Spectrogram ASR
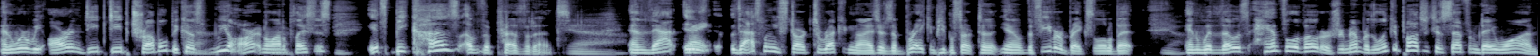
and where we are in deep deep trouble because yeah. we are in a lot of places mm. it's because of the president yeah and that is right. that's when you start to recognize there's a break and people start to you know the fever breaks a little bit and with those handful of voters remember the lincoln project has said from day one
